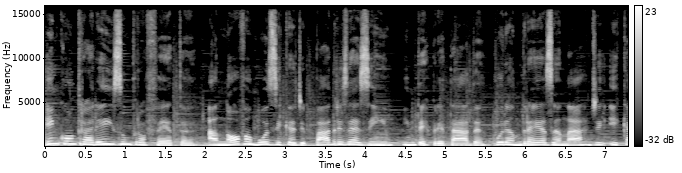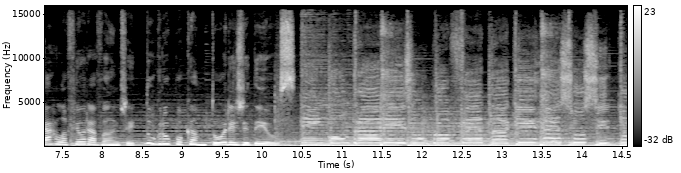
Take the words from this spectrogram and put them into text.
Encontrareis um profeta, a nova música de Padre Zezinho, interpretada por Andréa Zanardi e Carla Fioravante, do grupo Cantores de Deus. Encontrareis um profeta que ressuscitou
